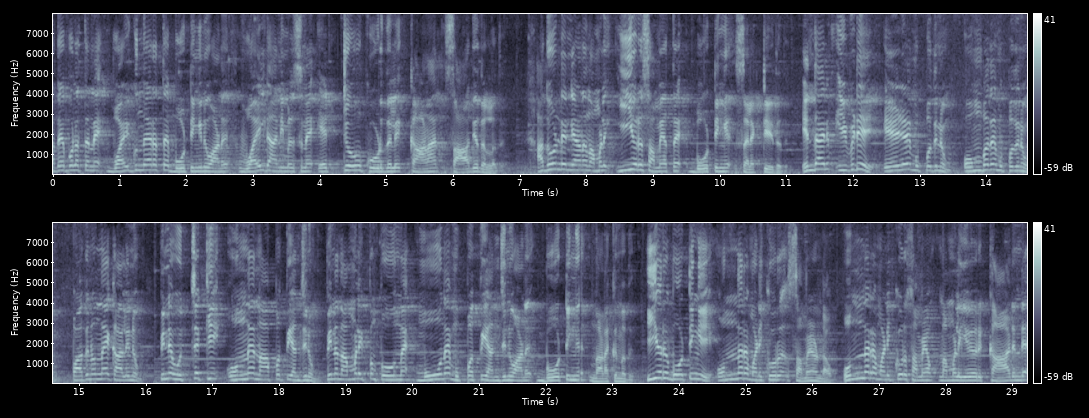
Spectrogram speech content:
അതേപോലെ തന്നെ വൈകുന്നേരത്തെ ബോട്ടിങ്ങിനുമാണ് വൈൽഡ് ആനിമൽസിനെ ഏറ്റവും കൂടുതൽ കാണാൻ സാധ്യത ഉള്ളത് അതുകൊണ്ട് തന്നെയാണ് നമ്മൾ ഈ ഒരു സമയത്തെ ബോട്ടിങ് സെലക്ട് ചെയ്തത്. എന്തായാലും ഇവിടെ ഏഴ് മുപ്പതിനും ഒമ്പത് മുപ്പതിനും പതിനൊന്നേ കാലിനും പിന്നെ ഉച്ചയ്ക്ക് ഒന്ന് നാൽപ്പത്തി അഞ്ചിനും പിന്നെ നമ്മളിപ്പം പോകുന്ന മൂന്ന് മുപ്പത്തി അഞ്ചിനുമാണ് ബോട്ടിംഗ് നടക്കുന്നത്. ഈ ഒരു ബോട്ടിങ് ഒന്നര മണിക്കൂർ സമയം ഉണ്ടാവും ഒന്നര മണിക്കൂർ സമയം നമ്മൾ ഈ ഒരു കാടിന്റെ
